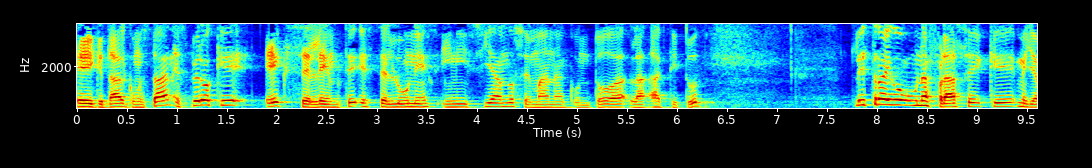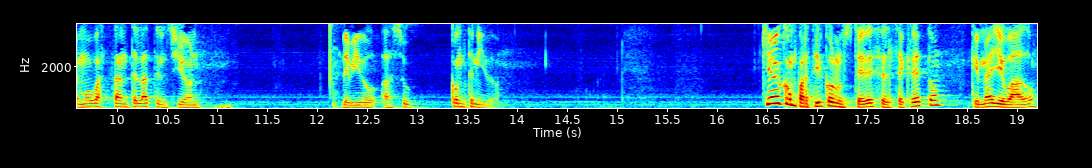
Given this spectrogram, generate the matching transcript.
Hey, ¿qué tal? ¿Cómo están? Espero que excelente este lunes, iniciando semana con toda la actitud. Les traigo una frase que me llamó bastante la atención debido a su contenido. Quiero compartir con ustedes el secreto que me ha llevado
